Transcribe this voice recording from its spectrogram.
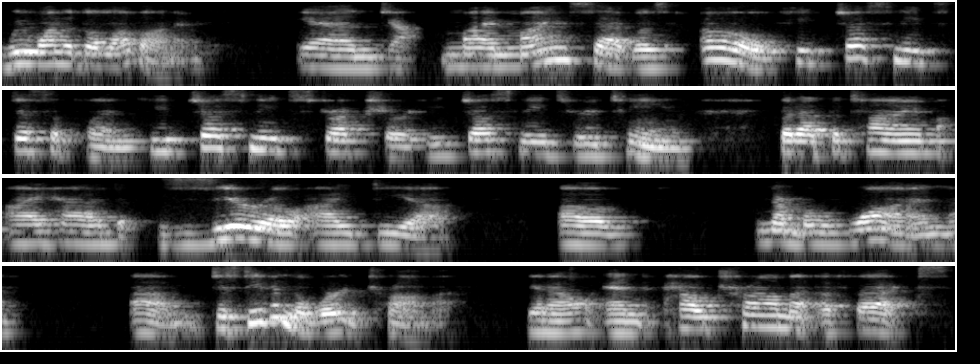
we wanted to love on him and yeah. my mindset was oh he just needs discipline he just needs structure he just needs routine but at the time i had zero idea of number one, um, just even the word trauma, you know, and how trauma affects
